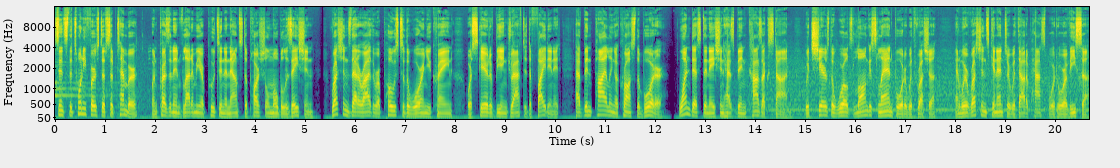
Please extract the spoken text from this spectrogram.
Since the 21st of September, when President Vladimir Putin announced a partial mobilization, Russians that are either opposed to the war in Ukraine or scared of being drafted to fight in it have been piling across the border. One destination has been Kazakhstan, which shares the world's longest land border with Russia and where Russians can enter without a passport or a visa.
